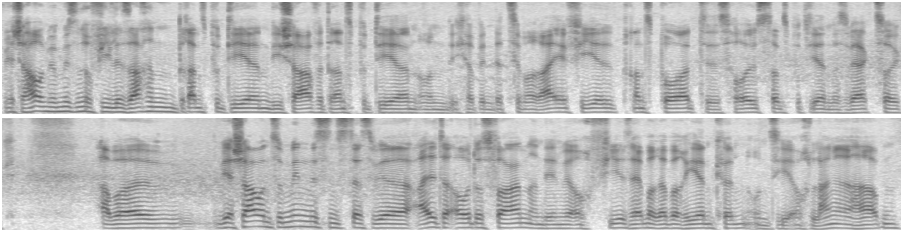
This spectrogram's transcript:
Wir schauen, wir müssen noch viele Sachen transportieren, die Schafe transportieren. Und ich habe in der Zimmerei viel Transport, das Holz transportieren, das Werkzeug. Aber wir schauen zumindest, dass wir alte Autos fahren, an denen wir auch viel selber reparieren können und sie auch lange haben.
